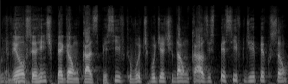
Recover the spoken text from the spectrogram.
Entendeu? Se a gente pegar um caso específico, eu vou te, podia te dar um caso específico de repercussão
